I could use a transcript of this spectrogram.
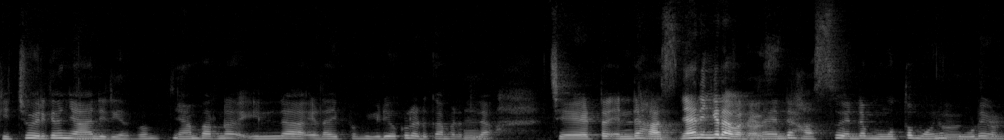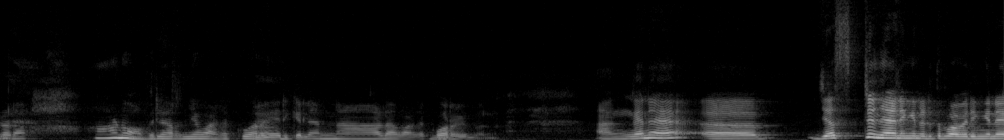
കിച്ചു ഇരിക്കുന്ന ഞാൻ ഇരിക്കുന്നത് അപ്പം ഞാൻ പറഞ്ഞു ഇല്ല എടാ ഇപ്പം വീഡിയോ കോൾ എടുക്കാൻ പറ്റത്തില്ല. ചേട്ടൻ എന്റെ ഹസ് ഞാൻ ഇങ്ങനെ പറഞ്ഞു എന്റെ ഹസ്സും എന്റെ മൂത്ത മോനും കൂടെ ഉണ്ടടാ. ആണോ? അവരറിഞ്ഞ വഴക്ക് പറയായിരിക്കല്ലേ എന്നാടാ വഴക്ക് പറയുന്നുണ്ട് അങ്ങനെ ജസ്റ്റ് ഞാൻ ഇങ്ങനെ എടുത്തപ്പോൾ അവരിങ്ങനെ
